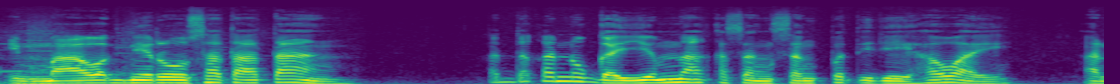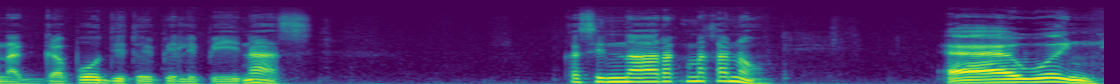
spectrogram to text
Imawag ni Rosa tatang. Adda ka no gayam na kasangsangpat iti Hawaii, anag po dito'y Pilipinas. Kasi narak na kano. Awin.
